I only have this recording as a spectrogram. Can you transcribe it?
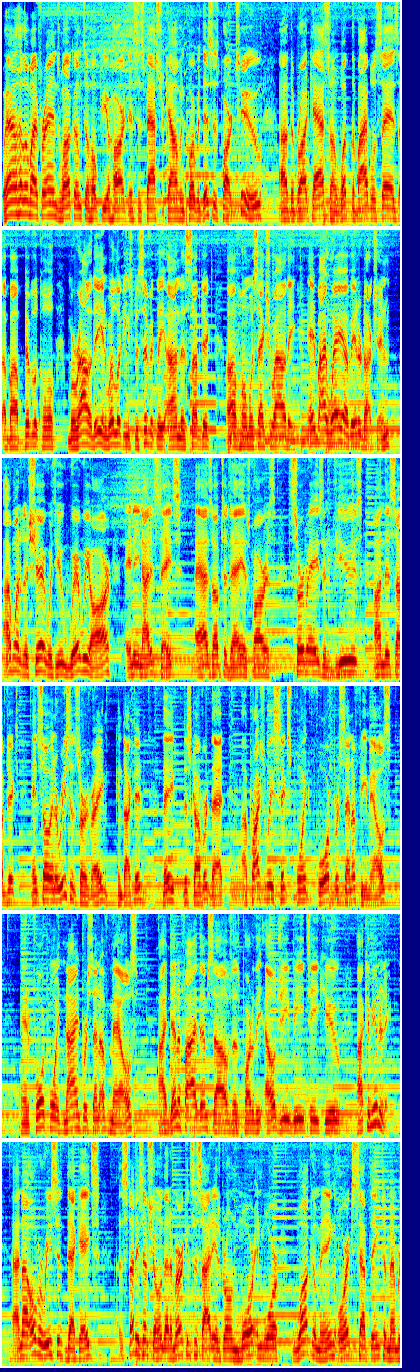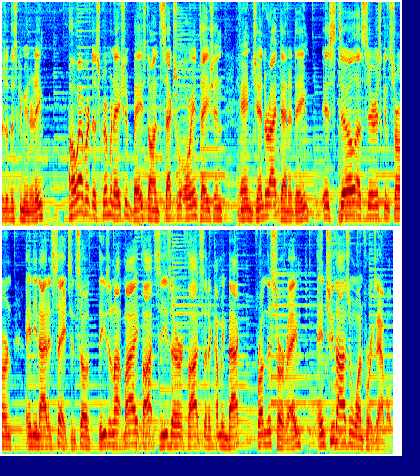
Well, hello, my friends. Welcome to Hope for Your Heart. This is Pastor Calvin Corbett. This is part two of the broadcast on what the Bible says about biblical morality, and we're looking specifically on the subject of homosexuality. And by way of introduction, I wanted to share with you where we are in the United States as of today as far as surveys and views on this subject. And so, in a recent survey conducted, they discovered that approximately 6.4% of females and 4.9% of males identify themselves as part of the LGBTQ uh, community. Uh, now, over recent decades, studies have shown that American society has grown more and more welcoming or accepting to members of this community. However, discrimination based on sexual orientation and gender identity is still a serious concern in the United States. And so these are not my thoughts, these are thoughts that are coming back from this survey. In 2001, for example,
